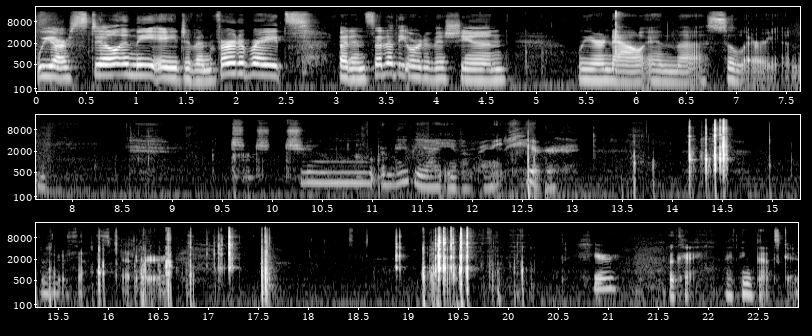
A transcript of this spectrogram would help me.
we are still in the age of invertebrates, but instead of the Ordovician, we are now in the Silurian. Or maybe I even bring it here. I wonder if that's better. Here? Okay, I think that's good.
